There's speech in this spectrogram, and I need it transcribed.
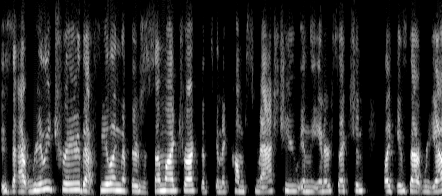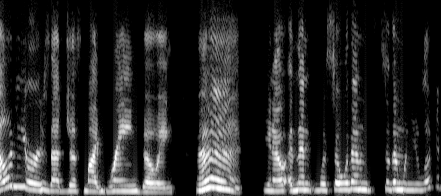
Is that really true? That feeling that there's a semi truck that's going to come smash you in the intersection. Like, is that reality or is that just my brain going? You know. And then so then so then when you look at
